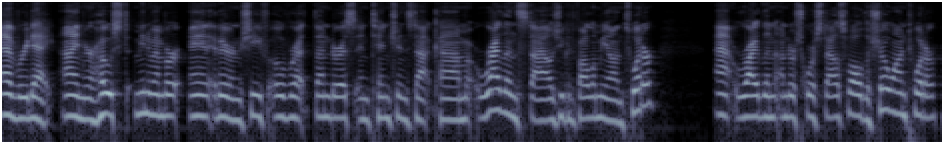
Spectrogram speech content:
every day. I'm your host, media member, and editor in chief over at thunderousintentions.com, Rylan Stiles. You can follow me on Twitter at Rylan underscore Stiles. Follow the show on Twitter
